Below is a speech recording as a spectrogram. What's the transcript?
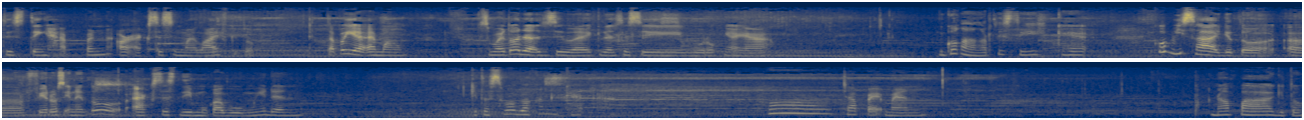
this thing happen or exist in my life gitu. Tapi ya emang semua itu ada sisi baik dan sisi buruknya ya. Gue nggak ngerti sih kayak kok bisa gitu uh, virus ini tuh eksis di muka bumi dan kita semua bahkan kayak huh, capek man. Kenapa gitu?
